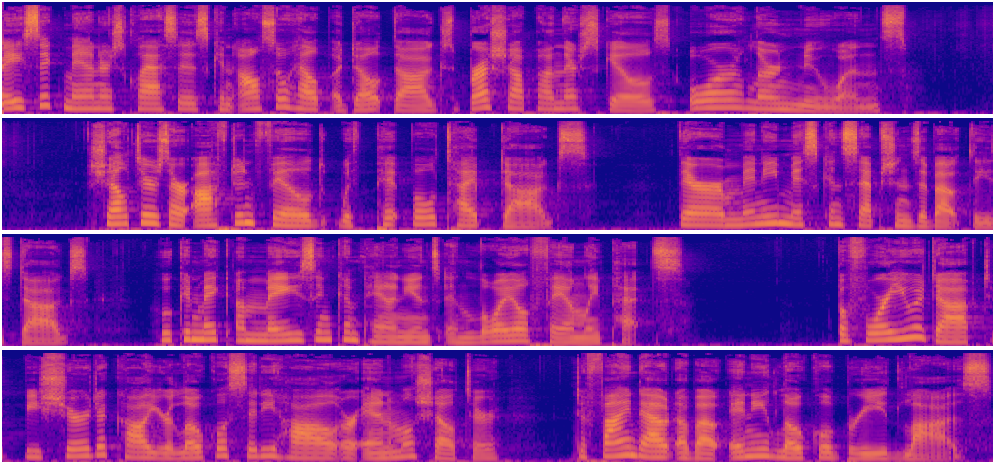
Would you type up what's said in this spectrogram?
Basic manners classes can also help adult dogs brush up on their skills or learn new ones. Shelters are often filled with pit bull type dogs. There are many misconceptions about these dogs, who can make amazing companions and loyal family pets. Before you adopt, be sure to call your local city hall or animal shelter to find out about any local breed laws.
